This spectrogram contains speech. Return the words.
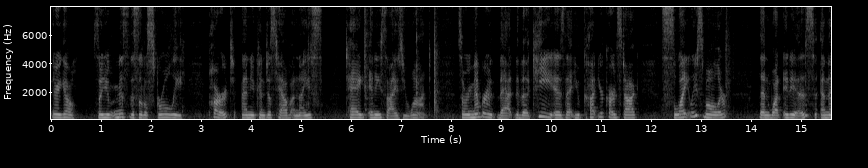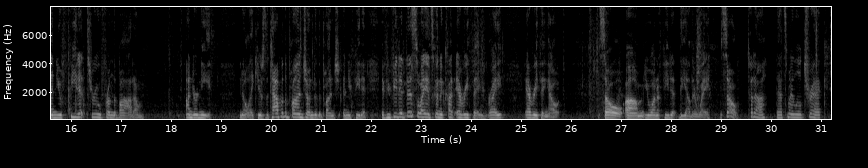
There you go. So you miss this little scrolly part and you can just have a nice tag any size you want. So remember that the key is that you cut your cardstock slightly smaller than what it is, and then you feed it through from the bottom underneath. You know, like here's the top of the punch, under the punch, and you feed it. If you feed it this way, it's going to cut everything, right? Everything out. So um, you want to feed it the other way. So, ta-da, that's my little trick.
